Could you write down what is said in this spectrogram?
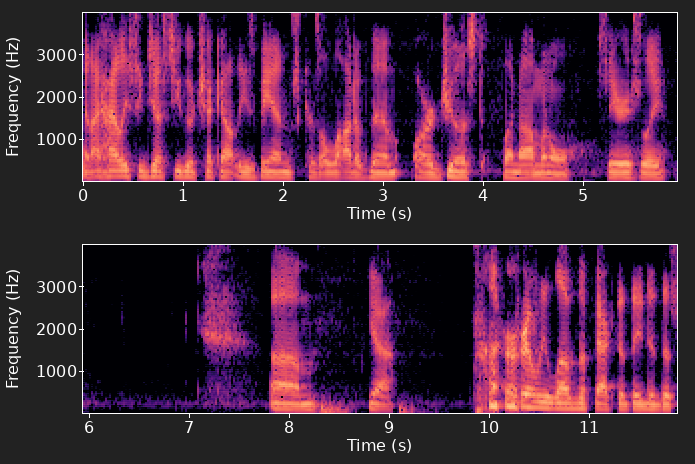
And I highly suggest you go check out these bands because a lot of them are just phenomenal. Seriously. Um, yeah. I really love the fact that they did this.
